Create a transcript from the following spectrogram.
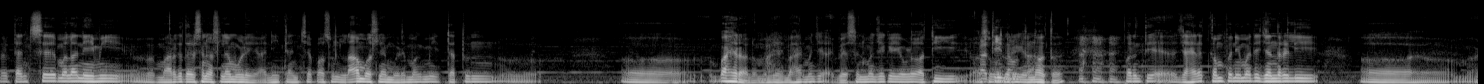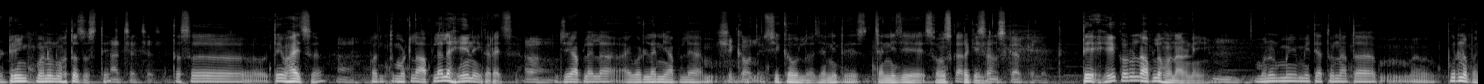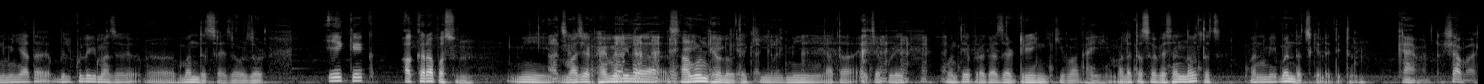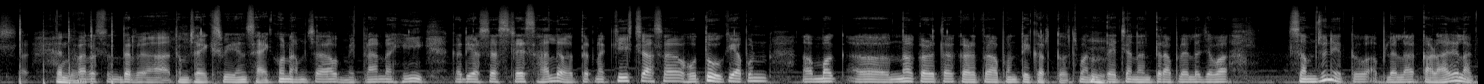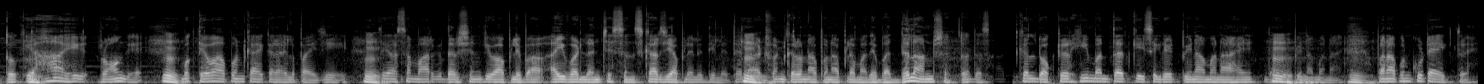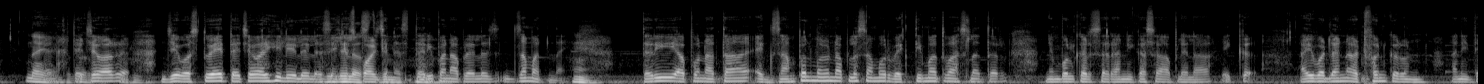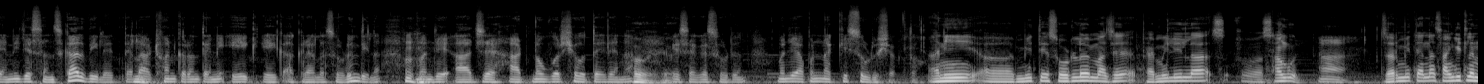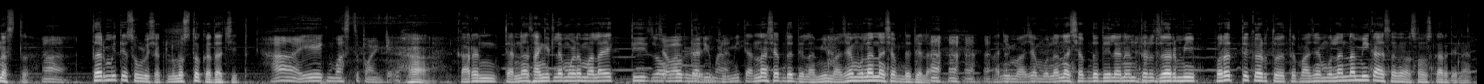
तर त्यांचे मला नेहमी मार्गदर्शन असल्यामुळे आणि त्यांच्यापासून लांब असल्यामुळे मग मी त्यातून बाहेर आलो म्हणजे बाहेर म्हणजे व्यसन म्हणजे काही एवढं अति असं वगैरे नव्हतं. नव्हतं पण ते जाहिरात कंपनीमध्ये जनरली ड्रिंक म्हणून होतच असते. तसं ते व्हायचं. पण म्हटलं आपल्याला हे नाही करायचं. जे आपल्याला आईवडिलांनी आपल्या शिकवलं. शिकवलं ज्यांनी ते त्यांनी जे संस्कार केले संस्कार केलेत. ते हे करून आपलं होणार नाही. म्हणून मी मी त्यातून आता पूर्णपणे म्हणजे आता बिलकुलही माझं बंदच आहे जवळजवळ. एक एक अकरापासून मी. माझ्या फॅमिलीला सांगून ठेवलं होतं की मी आता याच्यापुढे कोणत्याही प्रकारचा ड्रिंक किंवा काही मला तसं व्यसन नव्हतंच पण मी बंदच केलं तिथून काय म्हणतो शाबास. फारच सुंदर तुमचा एक्सपिरियन्स ऐकून आमच्या मित्रांनाही कधी असं स्ट्रेस आलं तर नक्कीच असं होतो की आपण मग न कळता कळता आपण ते करतोच पण हम्म. त्याच्यानंतर आपल्याला जेव्हा समजून येतो आपल्याला कळायला लागतो की हा हे रॉंग आहे. मग तेव्हा आपण काय करायला पाहिजे. ते असं मार्गदर्शन किंवा आपले आई वडिलांचे संस्कार जे आपल्याला दिले त्याला. आठवण करून आपण आपल्यामध्ये बदल आणू शकतो जसं आजकाल डॉक्टरही म्हणतात की सिगरेट पिणं मना आहे दारू. पिणं मना आहे. पण आपण कुठे ऐकतोय नाही. त्याच्यावर जे वस्तू आहेत त्याच्यावरही लिहिलेलं असेल. पॉयझनस तरी. पण आपल्याला जमत नाही. तरी आपण आता एक्झाम्पल म्हणून आपलं समोर व्यक्तिमत्व असलं तर निंबोलकर सरांनी कसं आपल्याला एक आईवडिलांना आठवण करून आणि त्यांनी जे संस्कार दिले त्याला. आठवण करून त्यांनी एक एक अकराला सोडून दिलं. म्हणजे आज आठ नऊ वर्ष होत आहे त्यांना. हे सगळं सोडून. म्हणजे आपण नक्कीच सोडू शकतो. आणि मी ते सोडलं माझ्या फॅमिलीला सांगून. हां. जर मी त्यांना सांगितलं नसतं हां. तर मी ते सोडू शकलो नसतो कदाचित. हां एक मस्त पॉईंट आहे. हां कारण त्यांना सांगितल्यामुळे मला एक ती जबाबदारी. मी त्यांना शब्द दिला मी माझ्या मुलांना शब्द दिला. आणि माझ्या मुलांना शब्द दिल्यानंतर जर मी परत ते करतोय तर माझ्या मुलांना मी काय संस्कार देणार?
